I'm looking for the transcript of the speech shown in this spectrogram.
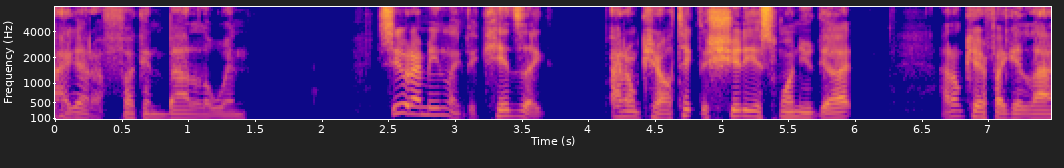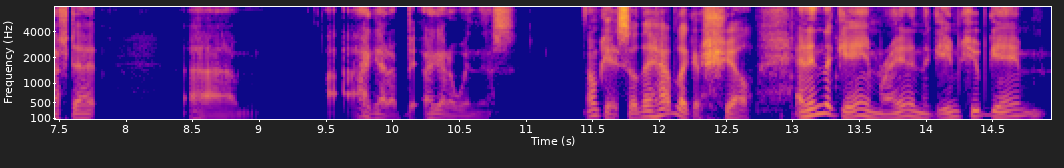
I got a fucking battle to win. See what I mean? Like the kids, like, I don't care. I'll take the shittiest one you got. I don't care if I get laughed at. Um, I gotta, I gotta win this. Okay, so they have like a shell, and in the game, right? In the GameCube game,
